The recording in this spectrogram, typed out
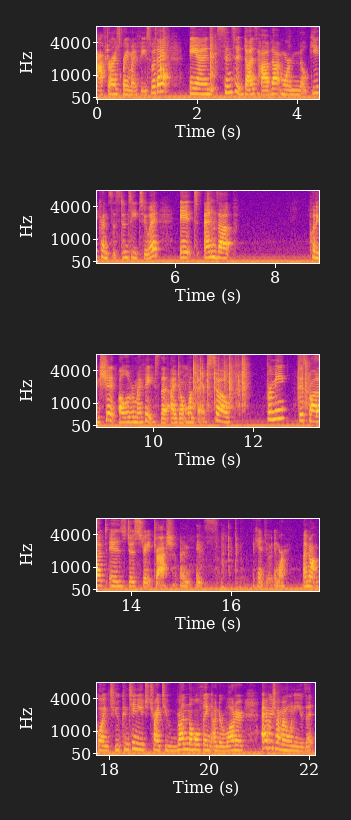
after I spray my face with it. And since it does have that more milky consistency to it, it ends up putting shit all over my face that I don't want there. So for me, this product is just straight trash. I'm, it's, I can't do it anymore. I'm not going to continue to try to run the whole thing underwater every time I want to use it.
